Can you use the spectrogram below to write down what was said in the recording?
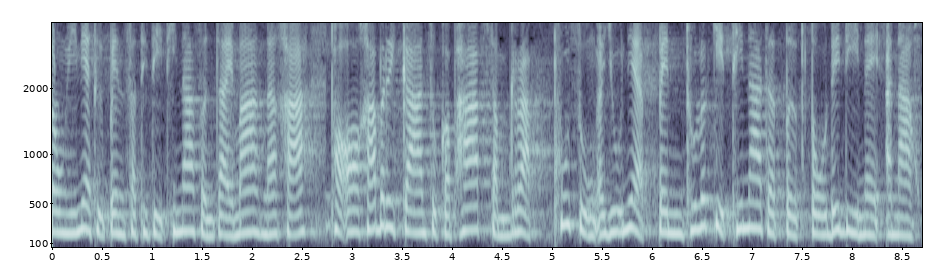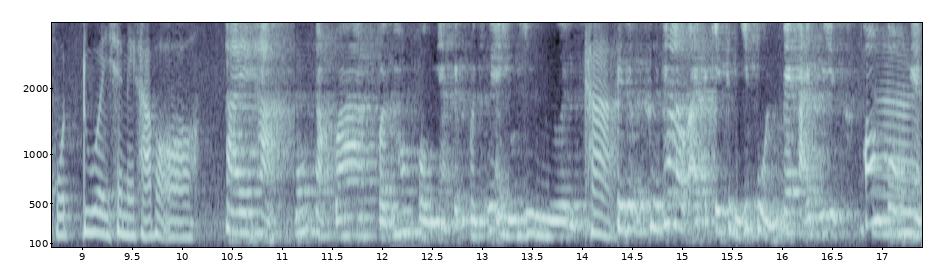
ตรงนี้เนี่ยถือเป็นสถิติที่น่าสนใจมากนะคะพออคะบริการสุขภาพสำหรับผู้สูงอายุเนี่ยเป็นธุรกิจที่น่าจะเติบโตได้ดีในอนาคตด้วยใช่ไหมคะพอใช่ค่ะเนื่องจากว่าคนฮ่องกงเนี่ยเป็นคนที่มีอายุยืนคือคือถ้าเราอาจจะคิดถึงญี่ปุ่นใช่ไหมคะอายุยืนฮ่องกงเนี่ย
